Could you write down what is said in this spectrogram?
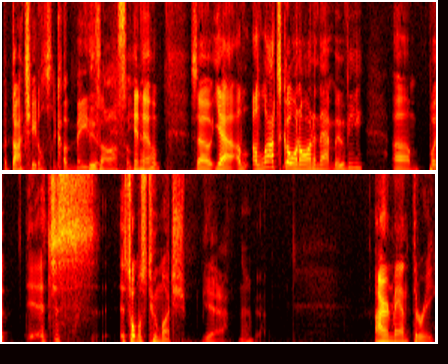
but Don Cheadle's like amazing. He's awesome. You know. So yeah, a, a lot's going on in that movie, um, but it's just it's almost too much. Yeah. Iron Man three.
